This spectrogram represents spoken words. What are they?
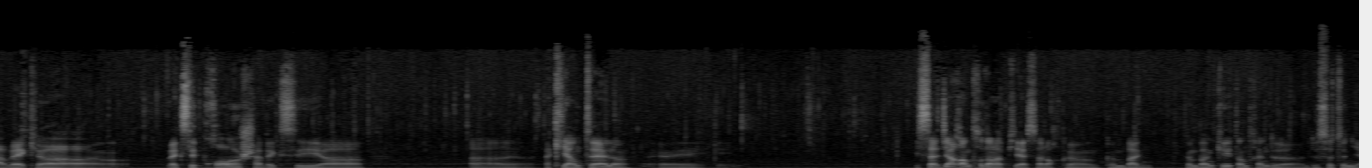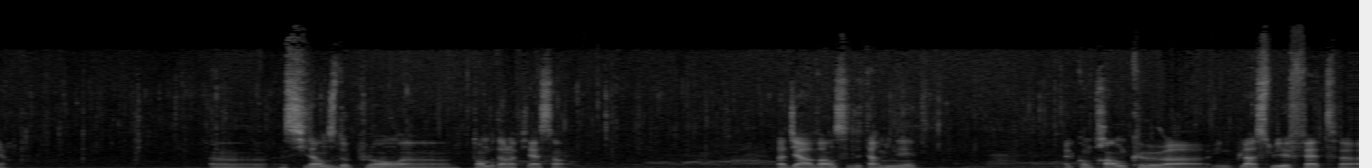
avec, euh, ses proches, avec ses, sa clientèle. Sadia rentre dans la pièce alors qu'un banquet est en train de, se tenir. un silence de plomb tombe dans la pièce. Sadia avance, déterminée. Elle comprend que euh, une place lui est faite euh,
